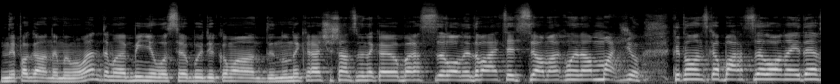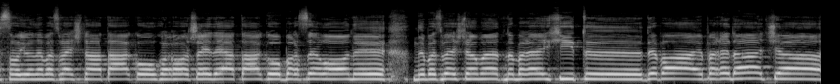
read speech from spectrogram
непоганими моментами обмінювалися обидві команди. Ну, найкращий шанс виникає у Барселони. 27 хвилина матчу. Каталонська Барселона йде в свою небезпечну атаку. Хороша йде атака у Барселони. Небезпечний момент набирає хід. е, Дебай, передача.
